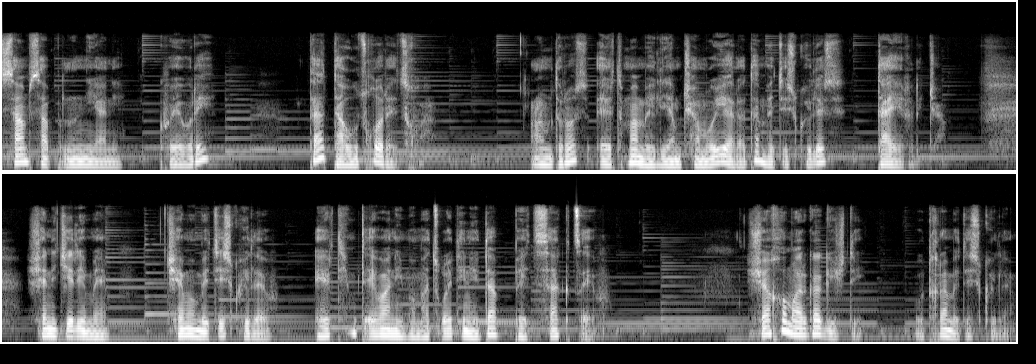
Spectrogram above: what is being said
სამსაპლნიანი ქვევრი და დაუწყო რეცხვა. ამ დროს ერთმა მელიამ ჩამოიარა და მეწისქვილეს დაეღრიჭა შენი ჭირიმე ჩემო მეწის ქვილევ ერთი მტევანი მომაწყვეტინე და ბეცაკ წევ. შენ ხომ არ გაგიჟდი უთხრა მეწის ქვილემ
